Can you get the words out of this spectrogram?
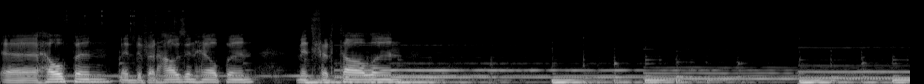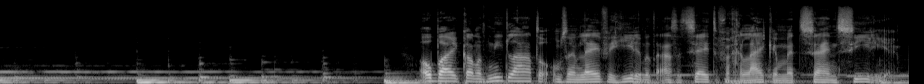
uh, helpen, met de verhuizen helpen, met vertalen. Obay kan het niet laten om zijn leven hier in het AZC te vergelijken met zijn Syrië.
